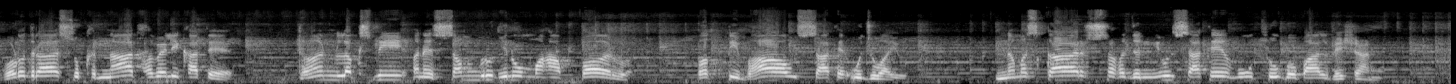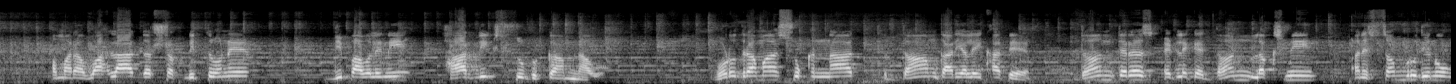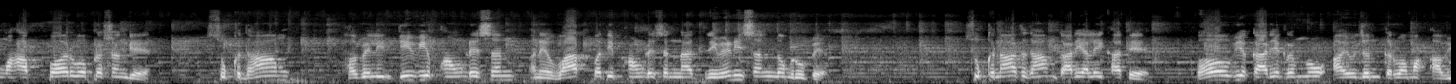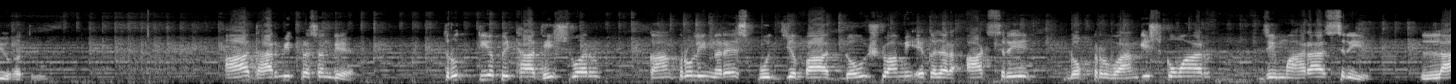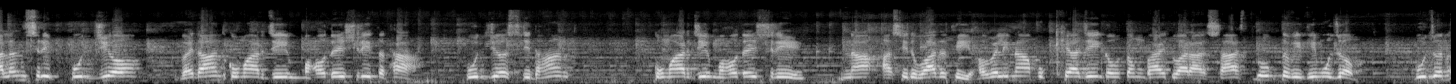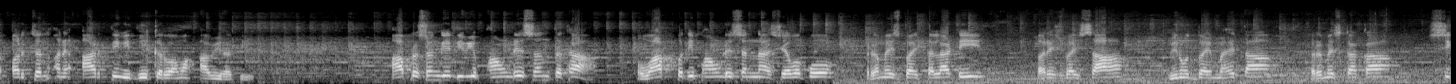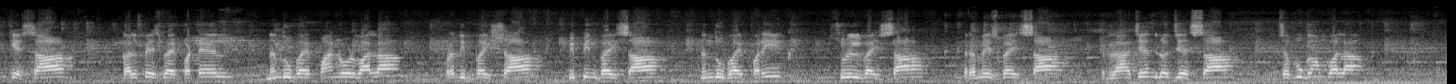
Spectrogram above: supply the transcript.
વડોદરા સુખનાથ હવેલી ખાતે ધન લક્ષ્મી અને સમૃદ્ધિનું મહાપર્વ ભક્તિભાવ સાથે ઉજવાયું. નમસ્કાર સહજ ન્યૂઝ સાથે હું છું ગોપાલ ભેસાણી. અમારા વહાલા દર્શક મિત્રોને દીપાવલીની હાર્દિક શુભકામનાઓ. વડોદરામાં સુખનાથ ધામ કાર્યાલય ખાતે ધનતેરસ એટલે કે ધન લક્ષ્મી અને સમૃદ્ધિનું મહાપર્વ પ્રસંગે સુખધામ, હવેલી દિવ્ય ફાઉન્ડેશન અને વાઘપતિ ફાઉન્ડેશનના ત્રિવેણી સંગમ રૂપે સુખનાથ ધામ કાર્યાલય ખાતે ભવ્ય કાર્યક્રમનું આયોજન કરવામાં આવ્યું હતું. આ ધાર્મિક પ્રસંગે તૃતીય પીઠાધીશ્વર કાંકરોલી નરેશ પૂજ્યપાદ ગૌસ્વામી એક હજાર આઠ શ્રી ડૉક્ટર વાંગીશ કુમાર જી મહારાજ શ્રી લાલન શ્રી પૂજ્ય વેદાંત કુમારજી મહોદય શ્રી તથા પૂજ્ય સિદ્ધાંત કુમારજી મહોદય શ્રી ના આશીર્વાદથી હવેલીના મુખ્યાજી ગૌતમભાઈ દ્વારા શાસ્ત્રોક્ત વિધિ મુજબ પૂજન, અર્ચન અને આરતી વિધિ કરવામાં આવી હતી. આ પ્રસંગે દિવ્ય ફાઉન્ડેશન તથા વાઘપતિ ફાઉન્ડેશનના સેવકો રમેશભાઈ તલાટી, હરેશભાઈ શાહ, વિનોદભાઈ મહેતા, રમેશ કાકા સિક્કે શાહ, કલ્પેશભાઈ પટેલ, નંદુભાઈ પાંડોળવાલા, પ્રદીપભાઈ શાહ, બિપિનભાઈ શાહ, નંદુભાઈ પરીખ, સુનિલભાઈ શાહ, રમેશભાઈ શાહ રાજેન્દ્ર જે શાહ, જબુગામવાલા,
